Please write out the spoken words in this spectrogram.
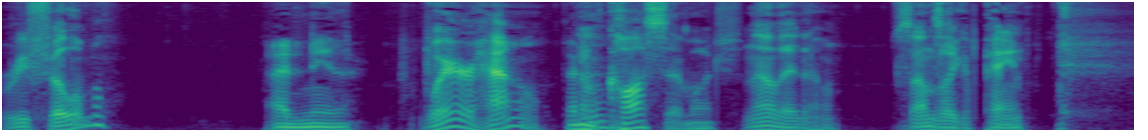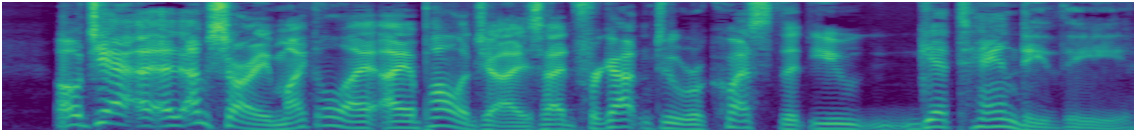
refillable. I didn't either. Where? How? They don't cost that much. No, they don't. Sounds like a pain. Oh, yeah. I- I'm sorry, Michael. I, I apologize. I'd forgotten to request that you get handy the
